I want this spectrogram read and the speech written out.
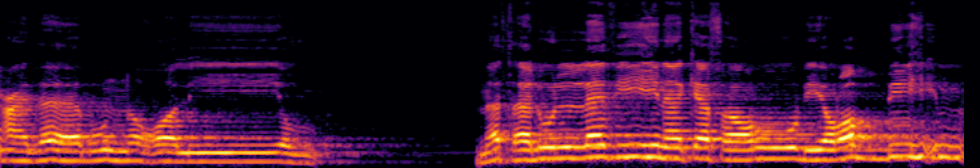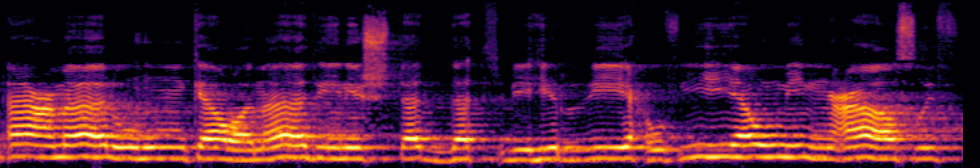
عذاب غليظ. مثل الذين كفروا بربهم أعمالهم كرماد اشتدت به الريح في يوم عاصف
